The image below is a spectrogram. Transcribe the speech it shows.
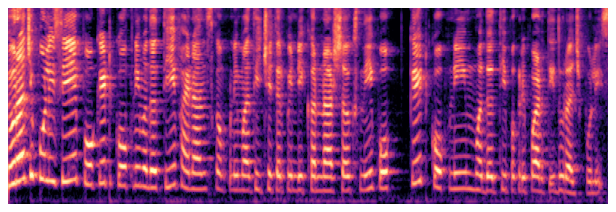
ધોરાજી પોલીસે પોકેટ કોપની મદદથી ફાઇનાન્સ કંપનીમાંથી છેતરપિંડી કરનાર શખ્સની પોકેટ કોપની મદદથી પકડી પાડતી ધોરાજી પોલીસ.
